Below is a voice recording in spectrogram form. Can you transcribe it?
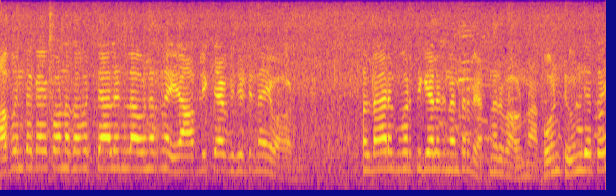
आपण तर काही कोणासोबत चॅलेंज लावणार नाही आपली कॅपॅसिटी नाही भावना. डायरेक्ट वरती गेल्याच्यानंतर भेटणार भावना. फोन ठेवून देतोय.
